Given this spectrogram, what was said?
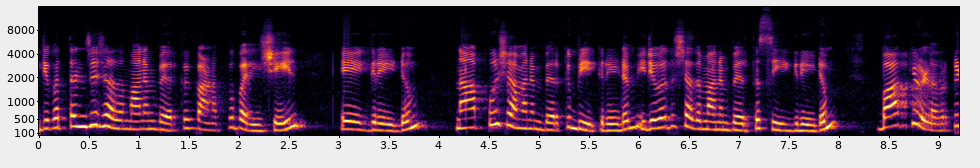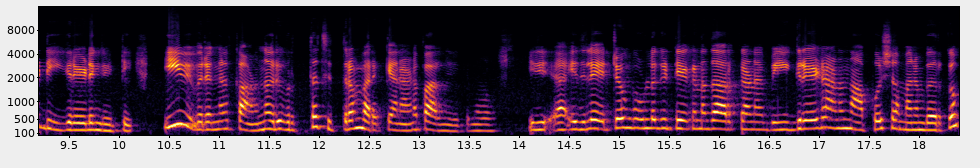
ഇരുപത്തഞ്ച് ശതമാനം പേർക്ക് കണക്ക് പരീക്ഷയിൽ എ ഗ്രേഡും നാൽപ്പത് ശതമാനം പേർക്ക് ബി ഗ്രേഡും ഇരുപത് ശതമാനം പേർക്ക് സി ഗ്രേഡും ബാക്കിയുള്ളവർക്ക് ഡി ഗ്രേഡും കിട്ടി. ഈ വിവരങ്ങൾ കാണുന്ന ഒരു വൃത്തചിത്രം വരയ്ക്കാനാണ് പറഞ്ഞിരിക്കുന്നത്. ഇതിൽ ഏറ്റവും കൂടുതൽ കിട്ടിയേക്കുന്നത് ആർക്കാണ്? ബി ഗ്രേഡ് ആണ് നാൽപ്പത് ശതമാനം പേർക്കും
